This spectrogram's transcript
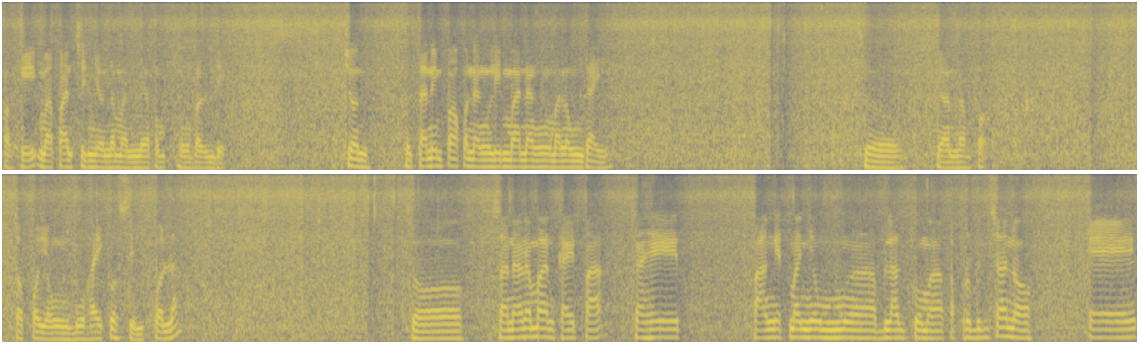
Okay, mapansin nyo naman meron pong balde. Diyan, magtanim po ako ng lima ng malunggay. So, yan lang po. Ito po yung buhay ko, simple lang. So, sana naman kahit pa kahit pangit man yung mga vlog ko mga kaprobinsyano, eh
